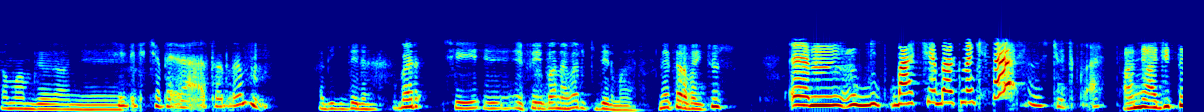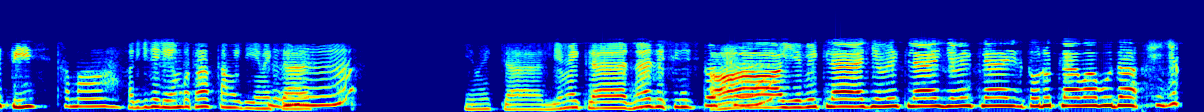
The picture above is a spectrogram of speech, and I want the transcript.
Tamamdır anne. Şuradaki çöpleri atalım. Hadi gidelim. Ver şeyi e, Efe'yi bana ver gidelim hayatım. Ne tarafa gidiyoruz? Ee, bahçeye bakmak ister misiniz çocuklar? Anne acıktık biz. Tamam. Hadi gidelim bu taraftan mıydı yemekler? Hı. Yemekler, yemekler. Neredesiniz? Bakın. Aa yemekler, yemekler, yemekler. Donutlar var burada. Çocuk.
